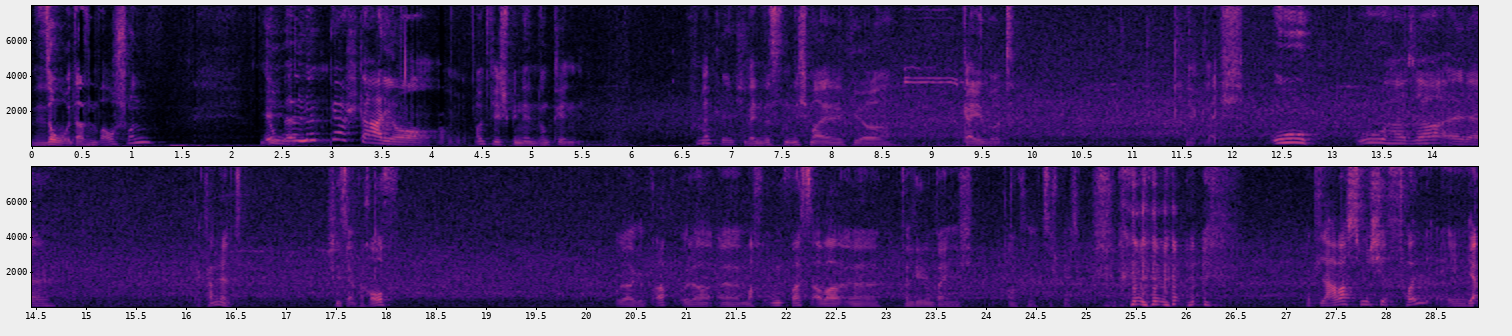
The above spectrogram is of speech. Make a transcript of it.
So, da sind wir auch schon. Im Olympiastadion. Und wir spielen im Dunkeln. Flutlicht. Wenn das nicht mal hier geil wird. Hier gleich. Uh, uh, Hazard, Alter. Der kann nicht. Schieß einfach auf. Oder gib ab oder äh, mach irgendwas, aber äh, verliere den Ball nicht. Okay, zu spät. Was laberst du mich hier voll, ey? Ja.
